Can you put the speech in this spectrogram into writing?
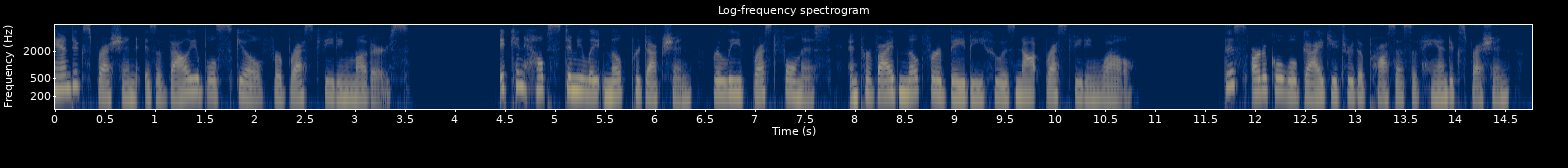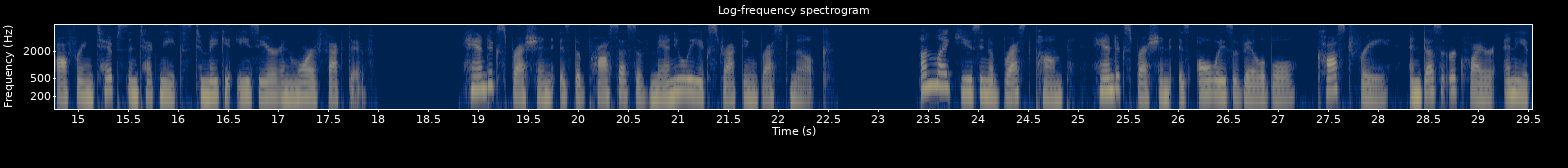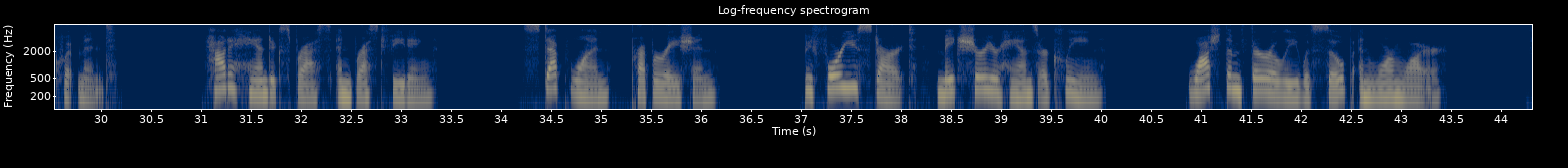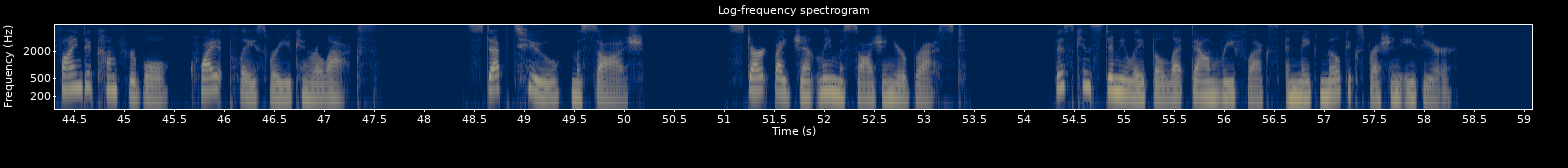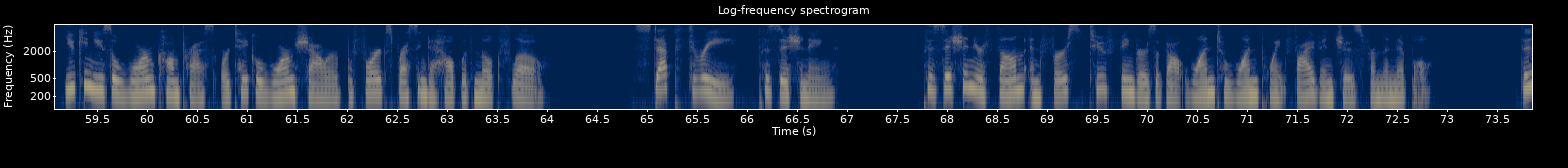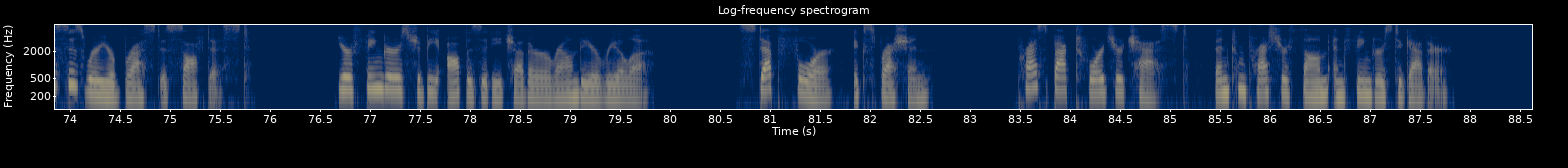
Hand expression is a valuable skill for breastfeeding mothers. It can help stimulate milk production, relieve breast fullness, and provide milk for a baby who is not breastfeeding well. This article will guide you through the process of hand expression, offering tips and techniques to make it easier and more effective. Hand expression is the process of manually extracting breast milk. Unlike using a breast pump, hand expression is always available, cost-free, and doesn't require any equipment. How to hand express and breastfeeding. Step 1. Preparation. Before you start, make sure your hands are clean. Wash them thoroughly with soap and warm water. Find a comfortable, quiet place where you can relax. Step 2. Massage. Start by gently massaging your breast. This can stimulate the letdown reflex and make milk expression easier. You can use a warm compress or take a warm shower before expressing to help with milk flow. Step 3. Positioning. Position your thumb and first two fingers about 1 to 1.5 inches from the nipple. This is where your breast is softest. Your fingers should be opposite each other around the areola. Step 4. Expression. Press back towards your chest, then compress your thumb and fingers together.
